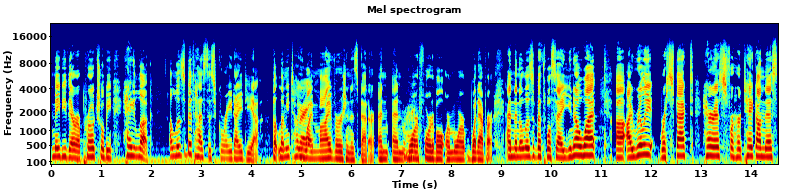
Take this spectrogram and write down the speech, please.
maybe their approach will be hey, look, Elizabeth has this great idea. But let me tell you why my version is better and, and more affordable or more whatever. And then Elizabeth will say, you know what? Uh, I really respect Harris for her take on this,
